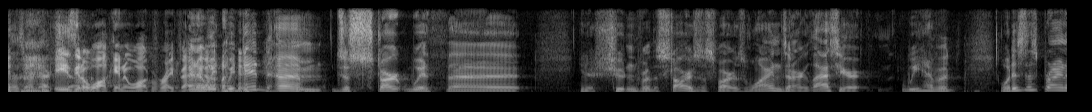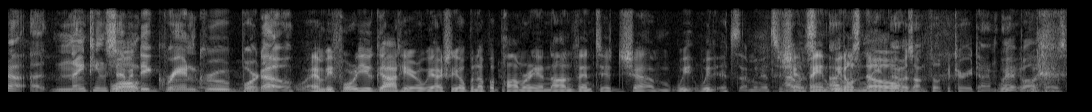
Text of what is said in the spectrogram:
as our next. He's show. gonna walk in and walk right back I know we, out. we did um, just start with uh, you know shooting for the stars as far as wines in our glass here. We have a what is this, Brian? A, a 1970 Well- Grand Cru Bordeaux. and before you got here, we actually opened up a Pommery, a non-vintage. Um, we we it's I mean it's a champagne. I we was don't late. know. I was on Phil Coturri time. I We- apologize.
